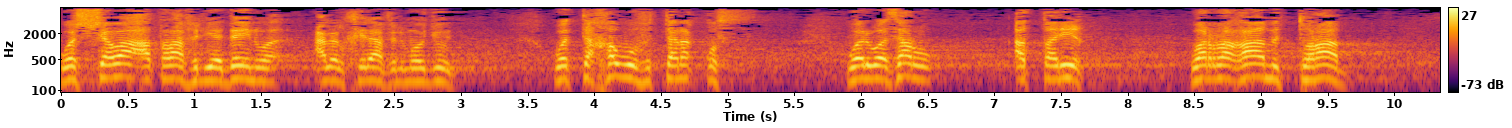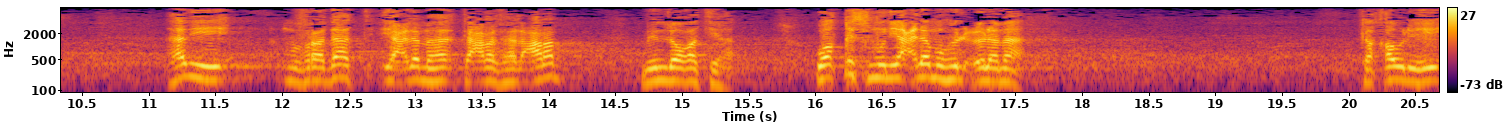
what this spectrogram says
والشواء أطراف اليدين على الخلاف الموجود والتخوف التنقص والوزر الطريق والرغام التراب. هذه مفردات يعلمها تعرفها العرب من لغتها. وقسم يعلمه العلماء. كقوله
